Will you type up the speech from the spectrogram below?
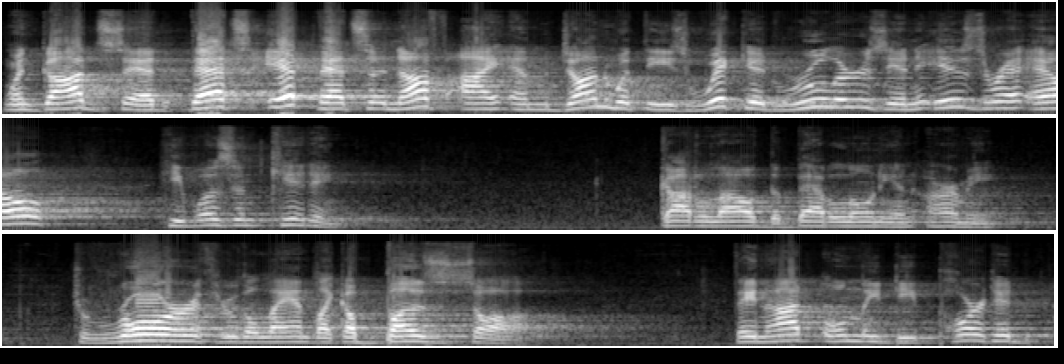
When God said, That's it, that's enough, I am done with these wicked rulers in Israel, he wasn't kidding. God allowed the Babylonian army to roar through the land like a buzz saw. They not only deported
